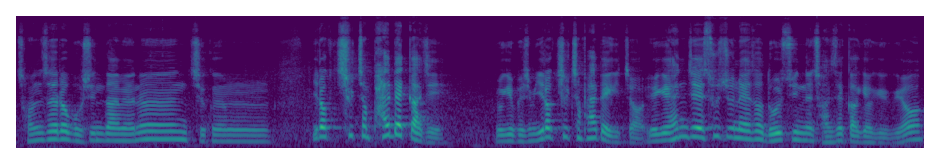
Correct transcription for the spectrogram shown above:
전세로 보신다면은 지금 1억 7,800까지 여기 보시면 1억 7,800 있죠. 여기 현재 수준에서 놓을 수 있는 전세 가격이고요.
